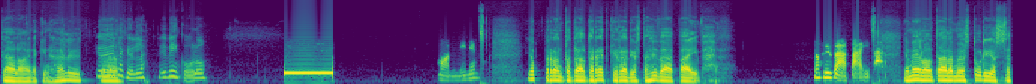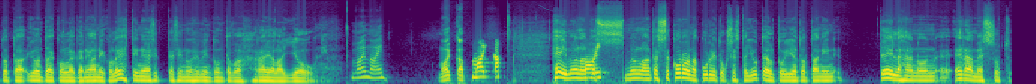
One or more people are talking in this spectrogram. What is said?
täällä ainakin hälyttää. Kyllä, kyllä. Hyvin kuuluu. Manninen. Joppe Ranta täältä Retkiradiosta, hyvää päivää. No hyvää päivää. Ja meillä on täällä myös studiossa tota, juontajakollegani Aniko Lehtinen ja sitten sinun hyvin tunteva Rajala Jouni. Moi moi. Moikka. Moikka. Hei, me ollaan, tässä, me ollaan tässä koronakurituksesta juteltu ja tota, niin, teillähän on erämessut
